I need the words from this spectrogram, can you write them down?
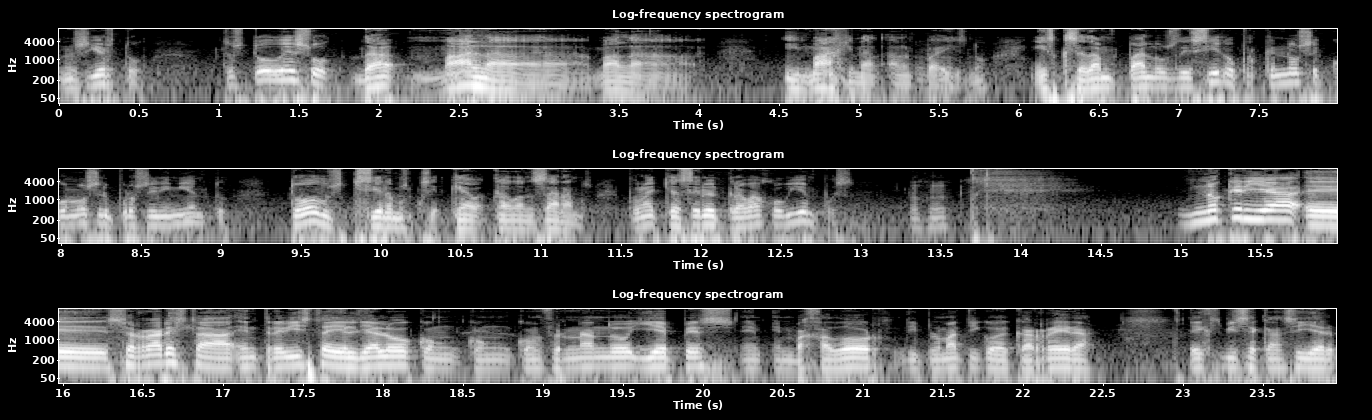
¿no es cierto? Entonces todo eso da mala, mala imagen al, país, ¿no? Es que se dan palos de ciego porque no se conoce el procedimiento. Todos quisiéramos que, avanzáramos, pero hay que hacer el trabajo bien, pues. No quería eh, cerrar esta entrevista y el diálogo con, con Fernando Yepes, em, embajador diplomático de carrera ex vicecanciller,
